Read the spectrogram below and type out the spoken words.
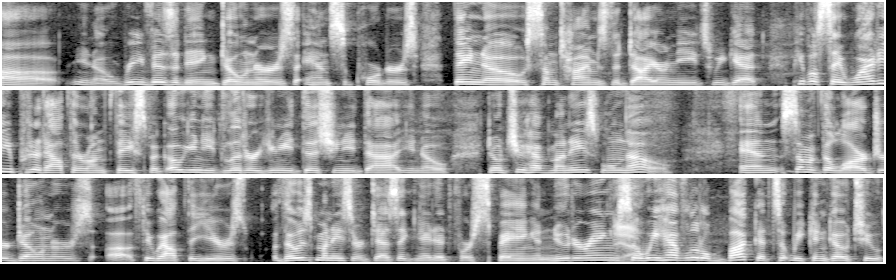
Uh, you know, revisiting donors and supporters, they know sometimes the dire needs we get. People say, "Why do you put it out there on Facebook? Oh, you need litter, you need this, you need that. You know, don't you have monies?" Well, no. And some of the larger donors uh, throughout the years, those monies are designated for spaying and neutering. So we have little buckets that we can go to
